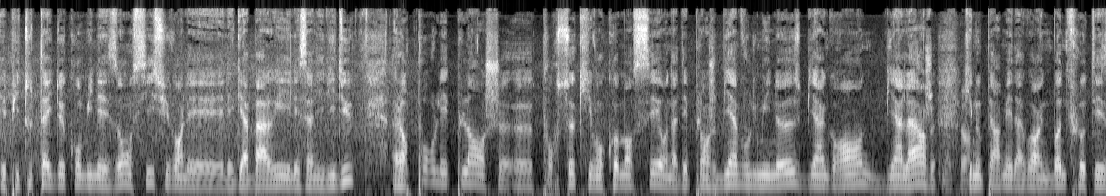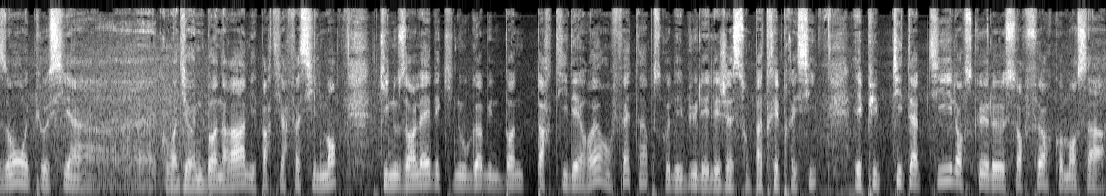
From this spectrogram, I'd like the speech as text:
et puis toute taille de combinaison aussi, suivant les, les, gabarits et les individus. Alors pour les planches, euh, pour ceux qui vont commencer, on a des planches bien volumineuses, bien grandes, bien larges, qui nous permet d'avoir une bonne flottaison et puis aussi un, comment dire, une bonne rame et partir facilement, qui nous enlève et qui nous gomme une bonne partie d'erreur en fait, hein, parce qu'au début les, les, gestes sont pas très précis. Et puis petit à petit, lorsque le surfeur commence à,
